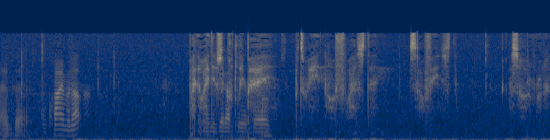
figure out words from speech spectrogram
Add that. Uh, I'm climbing up. By the way, Let me there's a get Cuddly here, Bay Bill. between northwest and southeast. I saw them running.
